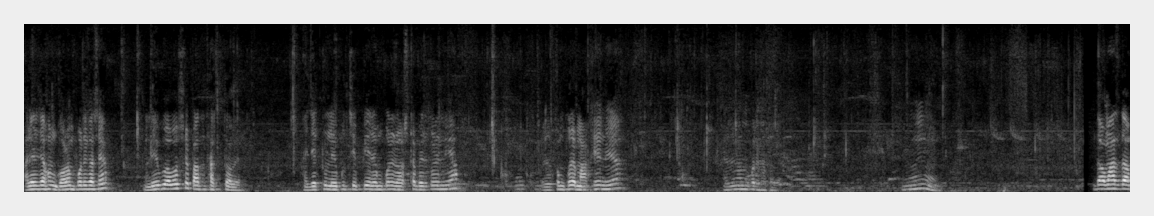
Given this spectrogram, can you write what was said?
আর এই যখন গরম পড়ে গেছে, লেবু অবশ্যই পাতা থাকতে হবে। এই যে একটু লেবু চিপিয়ে এরকম করে রসটা বের করে নিয়ে, এরকম করে মাখিয়ে নিয়ে এরকম করে খেতে হবে। হুম। দাও, মাছ দাও।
